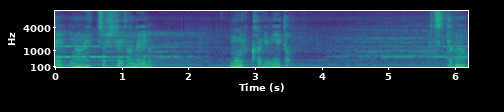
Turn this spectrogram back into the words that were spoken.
って今めっちゃ人いたんだけど。もう影見えた。映ったかな？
